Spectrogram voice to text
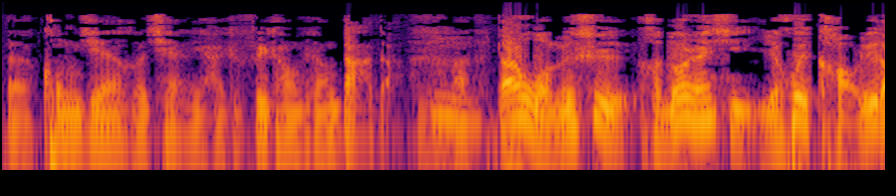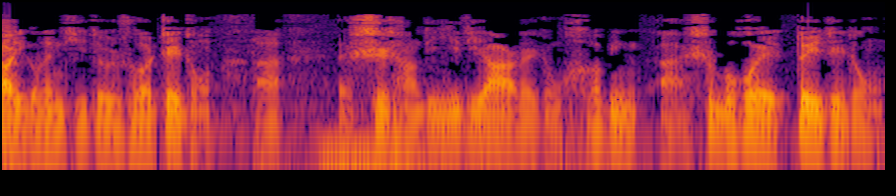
呃空间和潜力还是非常非常大的啊。当然，我们是很多人是也会考虑到一个问题，就是说这种啊市场第一、第二的这种合并啊，是不会对这种。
